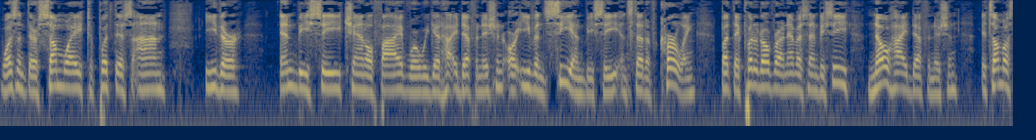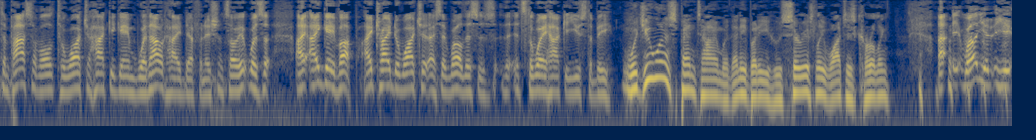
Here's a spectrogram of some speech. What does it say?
Wasn't there some way to put this on either NBC Channel 5 where we get high definition or even CNBC instead of curling, but they put it over on MSNBC, no high definition. It's almost impossible to watch a hockey game without high definition. So it was, I, I gave up. I tried to watch it. I said, well, this is, it's the way hockey used to be. Would you want to spend time with anybody who seriously watches curling? uh, well, you, you,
